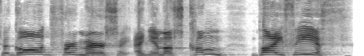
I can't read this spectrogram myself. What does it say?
to God for mercy, and you must come by faith.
